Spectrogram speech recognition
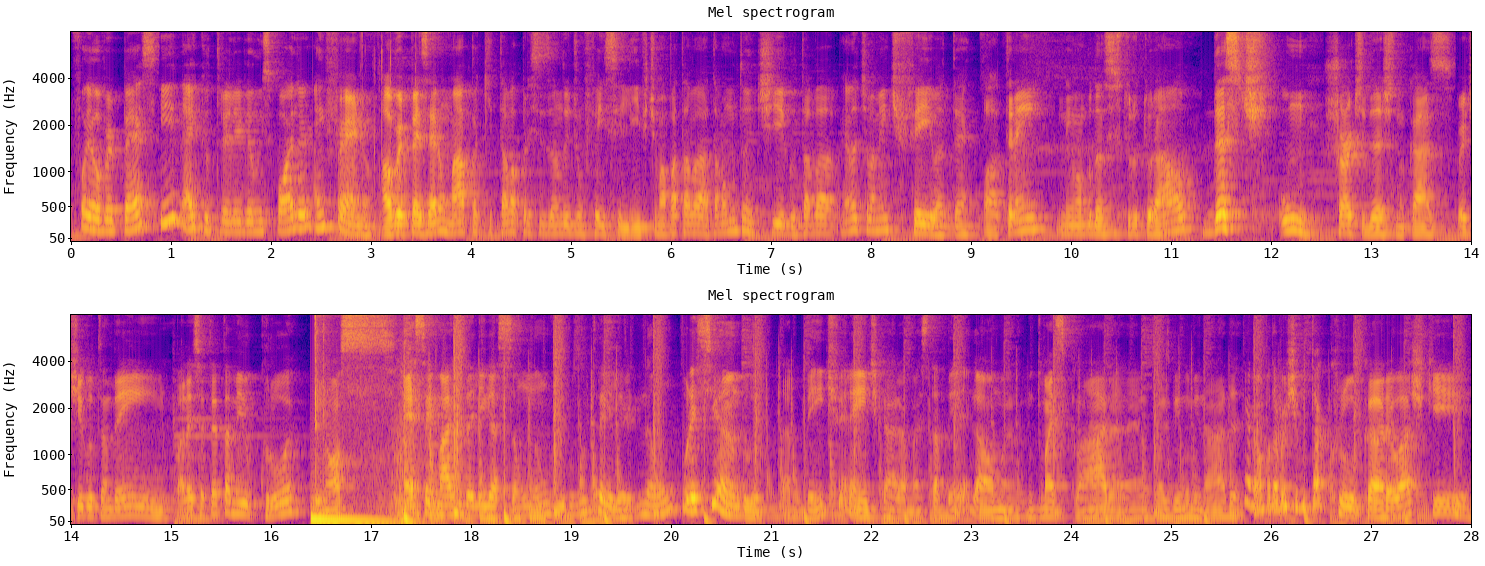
foi a Overpass. E, né, que o trailer deu um spoiler, a Inferno. A Overpass era um mapa que tava precisando de um facelift. O mapa tava, tava muito antigo, tava relativamente feio até. Ó, trem, nenhuma mudança estrutural. Dust 1, Short Dust no caso. Vertigo também parece até tá meio crua. Nossa, essa imagem da ligação não vimos no trailer. Não por esse ângulo. Tá bem diferente, cara, mas tá bem legal, mano. Muito mais clara, né? Muito mais bem iluminada. Cara, o mapa da Vertigo tá cru, cara. Eu acho que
